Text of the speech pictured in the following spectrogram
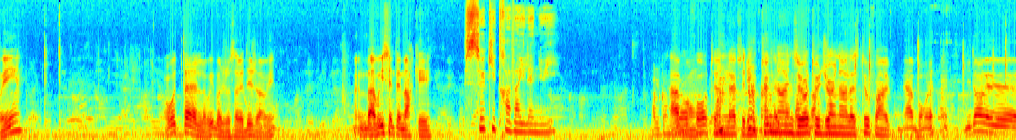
Oui Hôtel, oui, bah, je le savais déjà, oui. Bah oui, c'était marqué. Ceux qui travaillent la nuit. Ah bon 04, turn left, heading 290 to join ILS 25. Ah bon, dis donc, euh,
